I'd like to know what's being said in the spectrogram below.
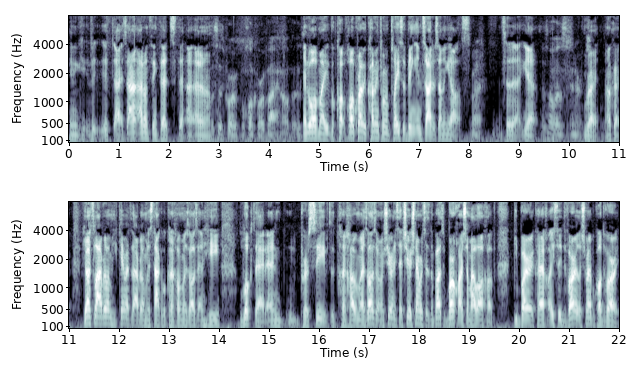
Meaning, it, it, I, I don't think that's. The, I, I don't know. This is Kor- B'chol Koravai and all those. And all of my Chol Kravi coming from a place of being inside of something else. right. So that, yeah. That's those inner. Right. Okay. Yatz Lavrlam, he came out to the Avraham and Istakab Kachavim and he looked at and perceived the Kachavim Mazalas on Shir, and he said, Shir Shnemer says in the pasuk, Baruch Hashem Alachav, Gibare Kach Oisei Dvari, L'Shmer B'Kol Dvari.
